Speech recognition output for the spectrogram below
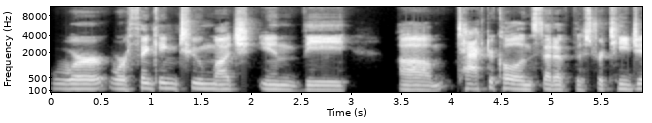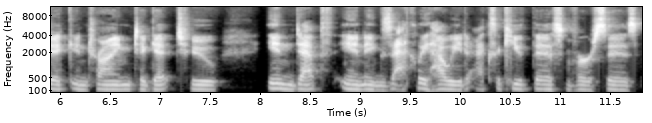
we're we're thinking too much in the um, tactical instead of the strategic in trying to get to in depth in exactly how we'd execute this versus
